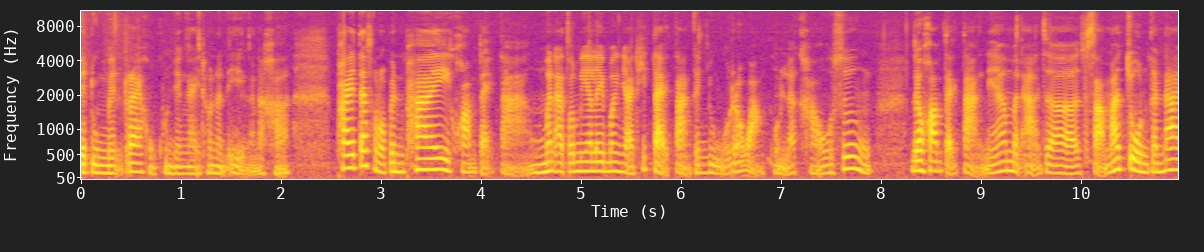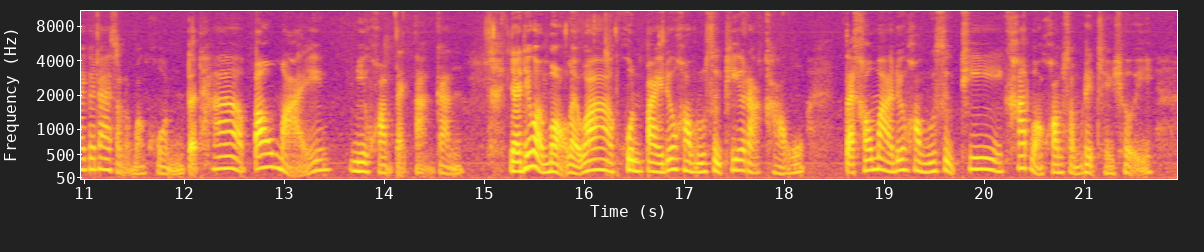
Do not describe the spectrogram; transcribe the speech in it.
กระดุมเม็ดแรกของคุณยังไงเท่านั้นเองนะคะไพ่แต่สำหรับเป็นไพ่ความแตกต่าง มันอาจจะมีอะไรบางอย่างที่แตกต่างกันอยู่ระหว่างคุณและเขา ซึ่งในความแตกต่างเนี้ยมันอาจจะสามารถจูนกันได้ก็ได้สำหรับบางคน แต่ถ้าเป้าหมายมีความแตกต่างกัน อย่างที่หวานบอกเลยว่า คุณไปด้วยความรู้สึกที่รักเขา แต่เขามาด้วยความรู้สึกที่คาดหวังความสำเร็จเฉยๆ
